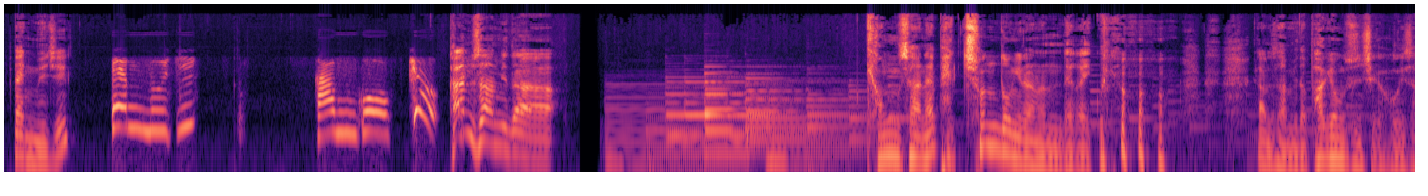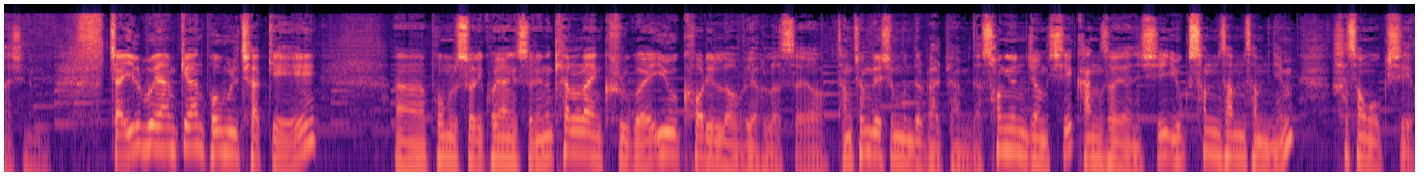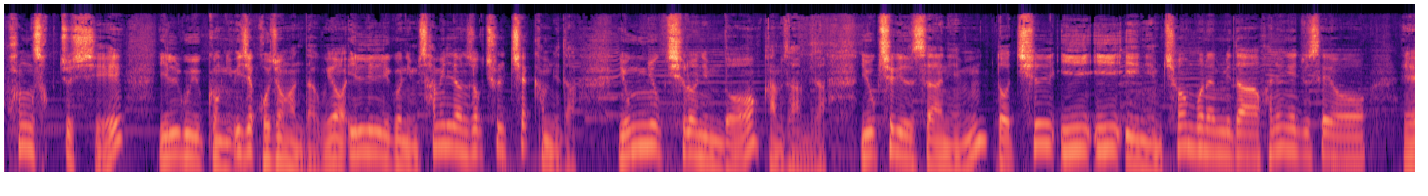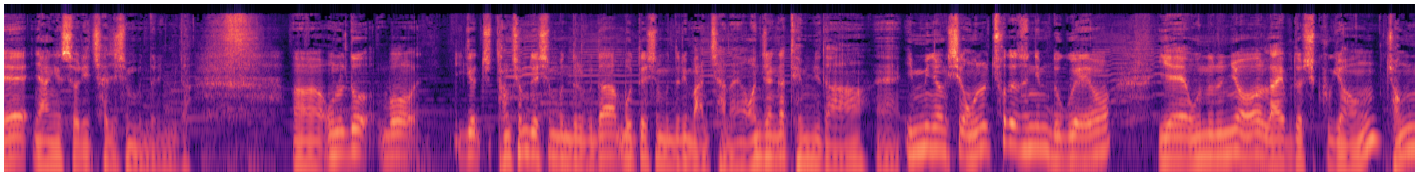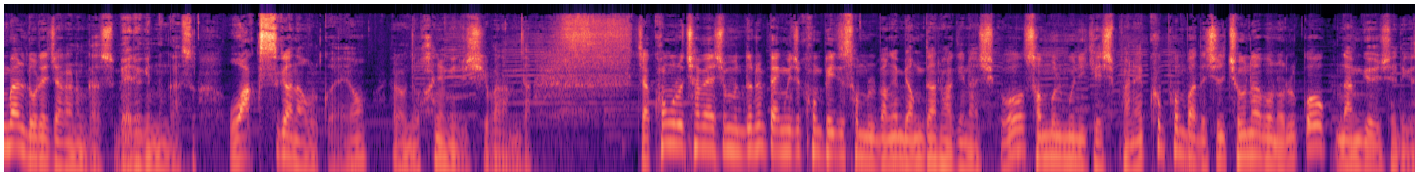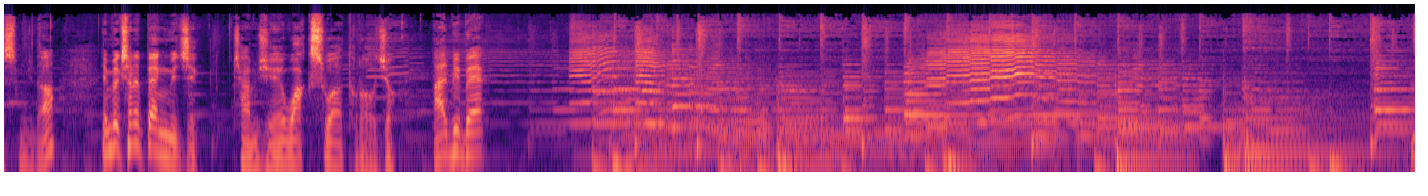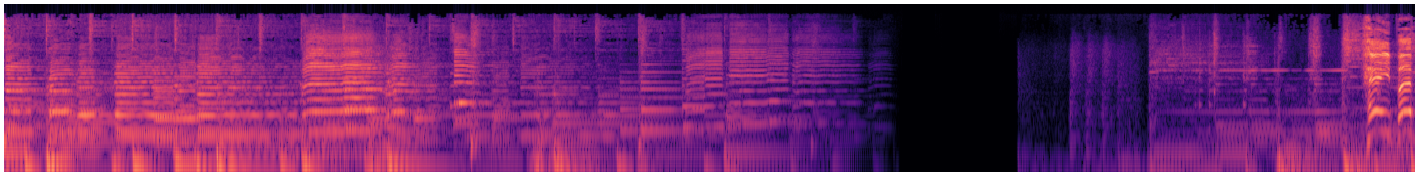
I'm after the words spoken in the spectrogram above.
back music. back music 광고 큐! 감사합니다. 경산의 백천동이라는 데가 있군요. 감사합니다. 박영순 씨가 거기서 하시는군요. 자, 1부에 함께한 보물찾기. 아, 보물소리, 고양이 소리는 캐롤라인 크루거의 You Call It Love에 흘렀어요. 당첨되신 분들 발표합니다. 성윤정 씨, 강서연 씨, 6333님, 하성옥 씨, 황석주 씨, 1960님, 이제 고정한다고요. 1129님, 3일 연속 출첵합니다. 6675님도 감사합니다. 6714님, 또 7222님, 처음 보냅니다. 환영해주세요. 예, 양의 소리 찾으신 분들입니다. 어, 오늘도 뭐, 이게 당첨되신 분들보다 못 되신 분들이 많잖아요. 언젠가 됩니다. 예. 임민영 씨가 오늘 초대 손님 누구예요? 예, 오늘은요, 라이브 더시 구경. 정말 노래 잘하는 가수, 매력 있는 가수, 왁스가 나올 거예요. 여러분들 환영해 주시기 바랍니다. 자, 콩으로 참여하신 분들은 백뮤직 홈페이지 선물방에 명단 확인하시고 선물 문의 게시판에 쿠폰 받으실 전화번호를 꼭 남겨주셔야 되겠습니다. 인백션의 백뮤직 잠시 후에 왁스와 돌아오죠. I'll be back.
